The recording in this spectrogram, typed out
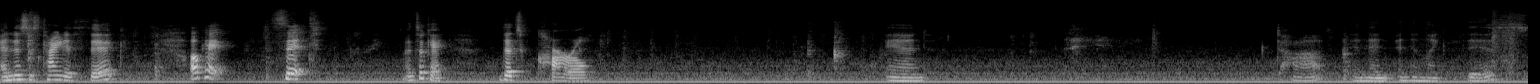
And this is kind of thick. Okay, sit. That's okay. That's Carl. And top and then and then like this.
